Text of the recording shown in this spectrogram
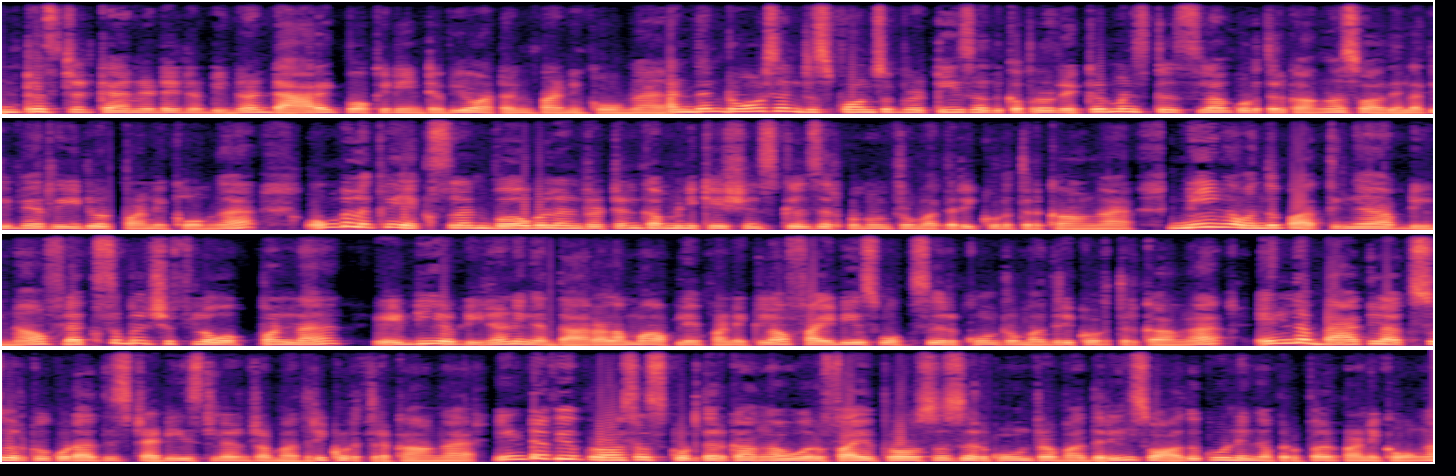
இன்ட்ரெஸ்டட் கேண்டிடேட் அப்படின்னா direct walk in interview attend பண்ணிக்கோங்க. And then roles and responsibilities அதுக்கப்புறம் ரெக்யூர்மெண்ட் ஸ்கில்ஸ் எல்லாம் கொடுத்திருக்காங்க. ஸோ அது எல்லாத்தையுமே ரீட் அவுட் பண்ணிக்கோங்க. உங்களுக்கு excellent verbal and written communication skills இருக்கணும்ன்ற மாதிரி கொடுத்துருக்காங்க. நீங்க வந்து பாத்தீங்க அப்படின்னா ஃபிளெக்சிபிள் ஷிஃப்ட்ல ஒர்க் பண்ண ரெடி அப்படின்னா நீங்க தாராளமா அப்ளை பண்ணிக்கலாம். ஃபைவ் டேஸ் ஒர்க்ஸ் இருக்குன்ற மாதிரி கொடுத்துருக்காங்க. எந்த பேக்லாக்ஸும் இருக்கக்கூடாது ஸ்டடீஸ்லன்ற மாதிரி கொடுத்துருக்காங்க. இன்டர்வியூ ப்ராசஸ் கொடுத்துருக்காங்க. ஒரு ஃபைவ் ப்ராசஸ் இருக்கும்ன்ற மாதிரி. ஸோ அதுக்கும் நீங்க ப்ரிப்பேர் பண்ணிக்கோங்க.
